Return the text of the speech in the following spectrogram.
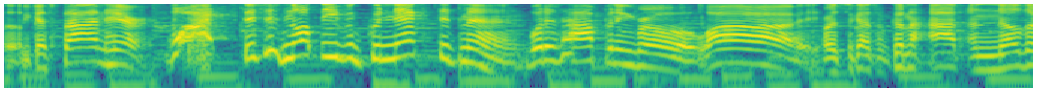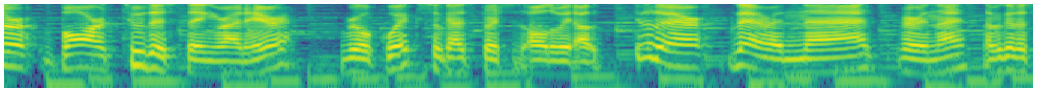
Uh, we can stand here. What? This is not even connected, man. What is happening, bro? Why? All right, so guys, I'm gonna add another bar to this thing right here real quick. So guys, stretch this all the way out to there. Very nice, very nice. Now we gotta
